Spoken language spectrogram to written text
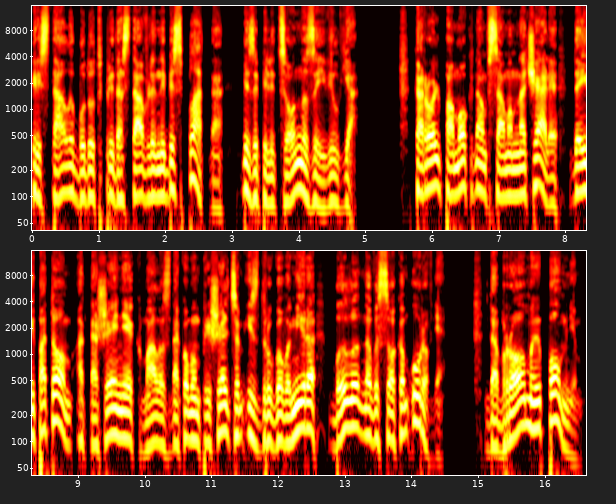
Кристаллы будут предоставлены бесплатно, безапелляционно заявил я. Король помог нам в самом начале, да и потом отношение к малознакомым пришельцам из другого мира было на высоком уровне. Добро мы помним.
